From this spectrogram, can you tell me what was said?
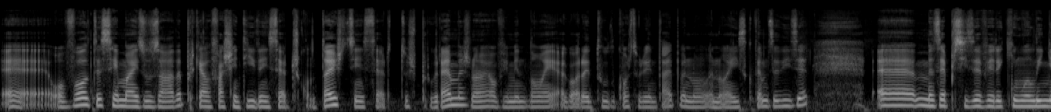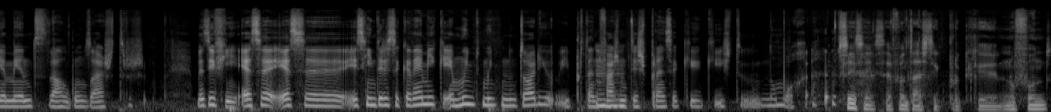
uh, ou volta a ser mais usada, porque ela faz sentido em certos contextos, em certos programas, não é? Obviamente não é agora tudo construir em Taipa, não, não é isso que estamos a dizer, uh, mas é preciso haver aqui um alinhamento de alguns astros. Mas enfim, essa, essa, esse interesse académico é muito, muito notório e, portanto, uhum. faz-me ter esperança que, que isto não morra. Sim, sim, isso é fantástico, porque no fundo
